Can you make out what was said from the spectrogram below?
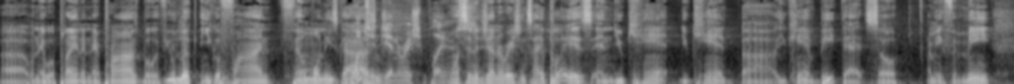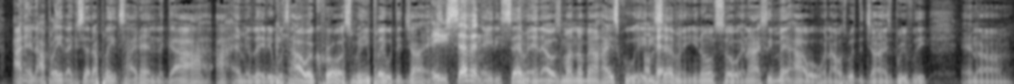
uh, when they were playing in their primes. But if you look and you can find film on these guys, Once in generation players. once in a generation type players, and you can't you can't uh, you can't beat that. So I mean, for me, I didn't. I played like you said. I played tight end. The guy I, I emulated was Howard Cross when he played with the Giants. 87. 87, and that was my number in high school. Eighty-seven. You know, so and I actually met Howard when I was with the Giants briefly, and um.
